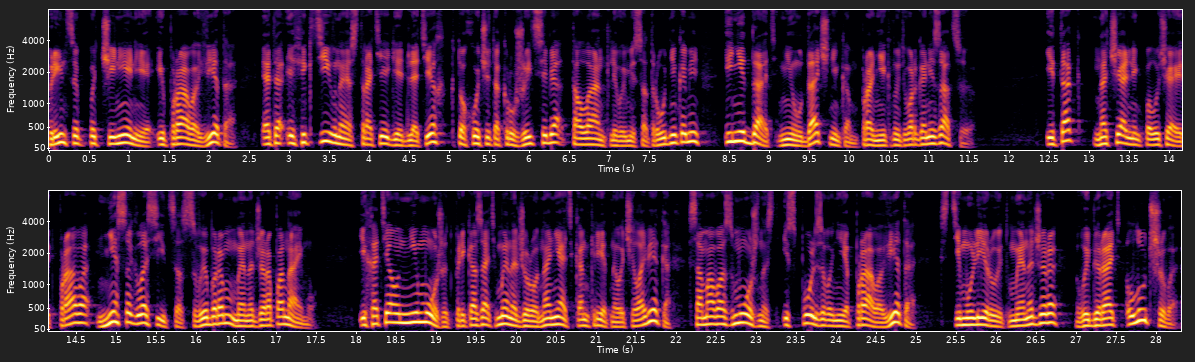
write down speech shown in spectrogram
Принцип подчинения и право вето – это эффективная стратегия для тех, кто хочет окружить себя талантливыми сотрудниками и не дать неудачникам проникнуть в организацию. Итак, начальник получает право не согласиться с выбором менеджера по найму – и хотя он не может приказать менеджеру нанять конкретного человека, сама возможность использования права вето стимулирует менеджера выбирать лучшего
